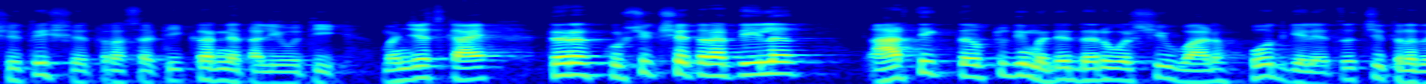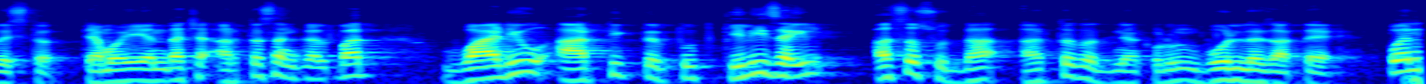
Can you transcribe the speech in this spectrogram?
शेती क्षेत्रासाठी करण्यात आली होती. म्हणजेच काय? तर कृषी क्षेत्रातील आर्थिक तरतुदीमध्ये दरवर्षी वाढ होत गेल्याचं चित्र दिसतं. त्यामुळे यंदाच्या अर्थसंकल्पात वाढीव आर्थिक तरतूद केली जाईल असं सुद्धा अर्थतज्ञाकडून बोललं जात आहे पण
